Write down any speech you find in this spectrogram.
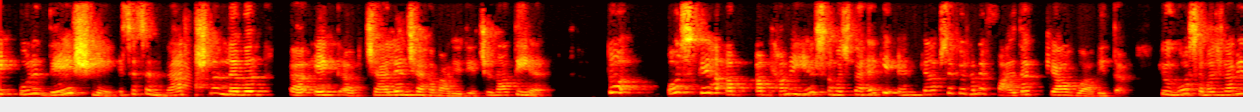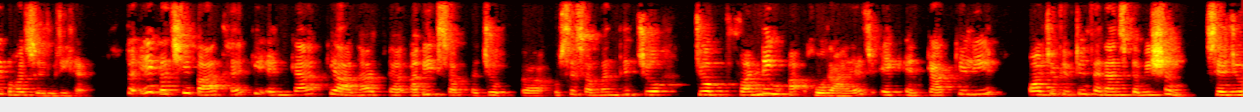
एक पूरे देश में इससे नेशनल लेवल एक चैलेंज है हमारे लिए, चुनौती है। तो उसके अब अब हमें ये समझना है कि एनकैप से फिर हमें फ़ायदा क्या हुआ अभी तक, क्योंकि वो समझना भी बहुत ज़रूरी है। तो एक अच्छी बात है कि एनकैप के आधार अभी सब, जो उससे संबंधित जो जो फंडिंग हो रहा है, एक एनकैप के लिए और जो फिफ्टीन फाइनेंस कमीशन से जो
